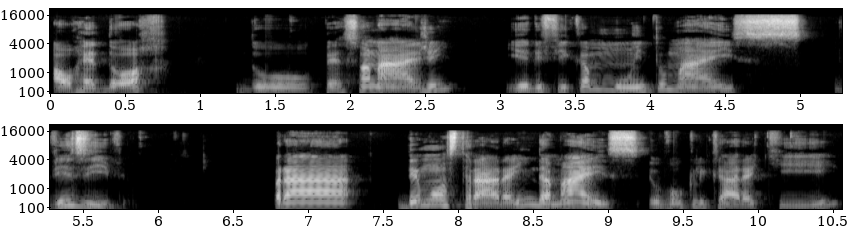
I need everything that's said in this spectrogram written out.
ao redor do personagem e ele fica muito mais visível. Para demonstrar ainda mais, eu vou clicar aqui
